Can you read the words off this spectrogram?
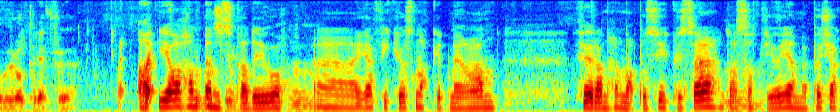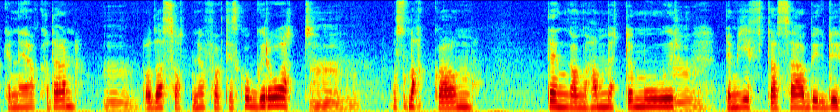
over og treffe Ja, han ønska det jo. Mm. Eh, Jeg fikk jo snakket med han før han havna på sykehuset. Da Mm. satt vi jo hjemme på kjøkkenet i Hakadalen. mm, Og da satt han jo faktisk og gråt mm, og snakka om den gang han møtte mor. mm, De gifta seg og bygde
